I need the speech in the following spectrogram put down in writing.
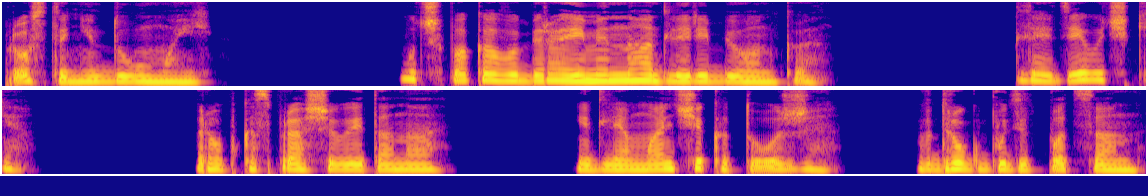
Просто не думай. Лучше пока выбирай имена для ребенка. Для девочки? Робко спрашивает она. И для мальчика тоже. Вдруг будет пацан.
